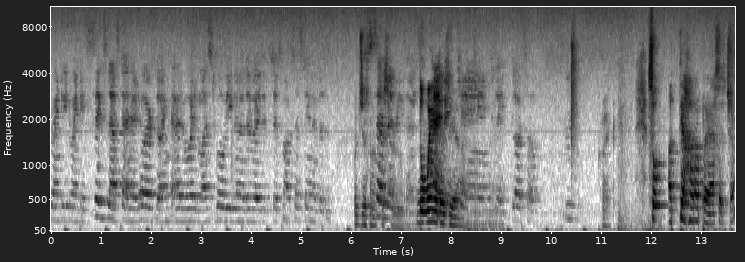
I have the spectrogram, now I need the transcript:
2026, last I had heard, the entire world must go vegan, otherwise it's just not sustainable. Is not Several sustainable. Reasons. The way it is, Climate yeah. change, like lots of. Right. So atyahara prayasascha.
